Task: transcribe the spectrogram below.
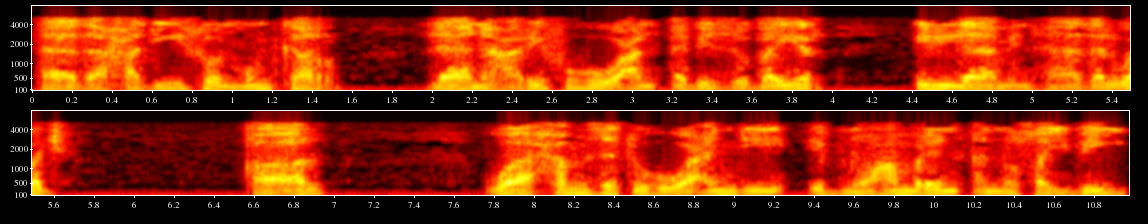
هذا حديث منكر لا نعرفه عن أبي الزبير إلا من هذا الوجه. قال: وحمزة هو عندي ابن عمرو النصيبي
